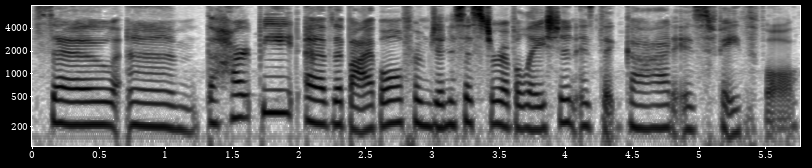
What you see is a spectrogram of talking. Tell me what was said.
So, um, the heartbeat of the Bible from Genesis to Revelation is that God is faithful.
